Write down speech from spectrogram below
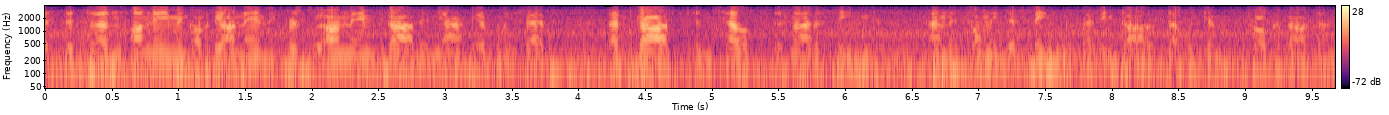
it's an unnaming of the unnaming. First we unnamed God in Yaakov and we said that God himself is not a thing and it's only the things that he does that we can talk about and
